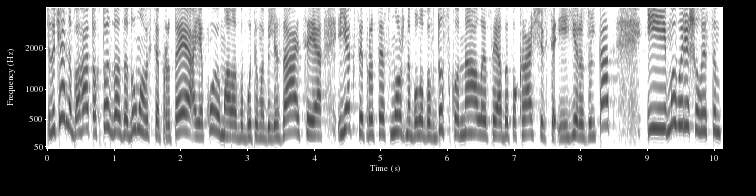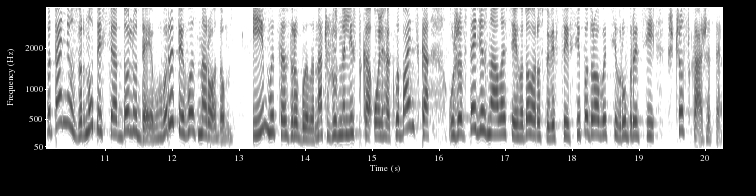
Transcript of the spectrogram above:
І звичайно, багато хто з вас задумався про те, а якою мала би бути мобілізація, і як цей процес можна було би вдосконалити, аби покращився і її результат. І ми вирішили з цим питанням звернутися до людей, обговорити його з народом. І ми це зробили. Наша журналістка Ольга Клебанська уже все дізналася і готова розповісти всі подробиці в рубриці Що скажете?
